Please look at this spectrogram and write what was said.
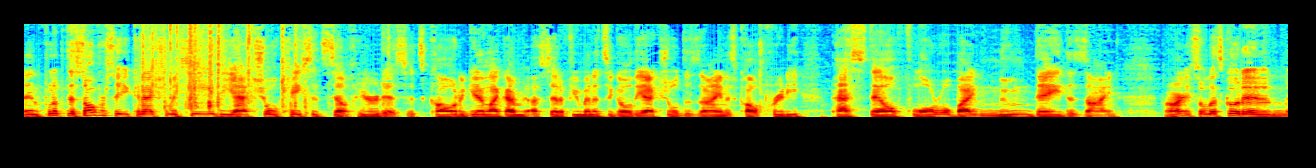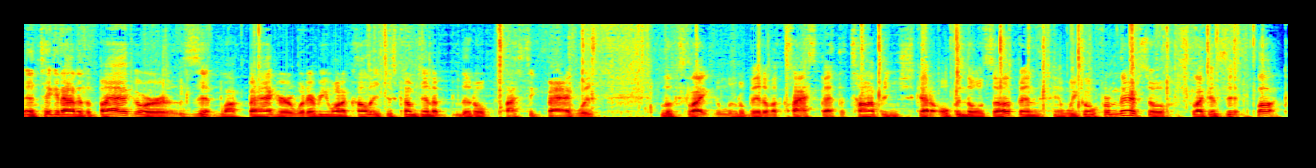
And flip this over so you can actually see the actual case itself. Here it is. It's called, again, like I said a few minutes ago, the actual design is called Pretty Pastel Floral by Noonday Design. All right, so let's go to and take it out of the bag or Ziploc bag or whatever you want to call it. It just comes in a little plastic bag with, looks like a little bit of a clasp at the top and you just got to open those up and, and we go from there. So it's like a Ziploc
